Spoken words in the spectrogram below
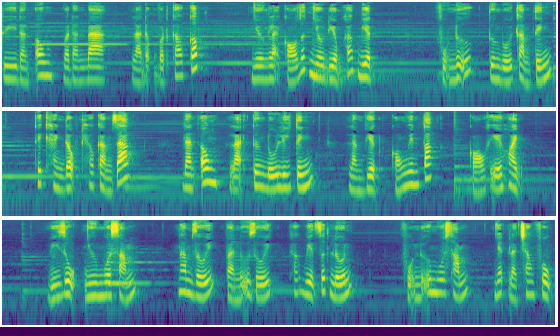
Tuy đàn ông và đàn bà là động vật cao cấp, nhưng lại có rất nhiều điểm khác biệt. Phụ nữ tương đối cảm tính, thích hành động theo cảm giác đàn ông lại tương đối lý tính, làm việc có nguyên tắc, có kế hoạch. Ví dụ như mua sắm, nam giới và nữ giới khác biệt rất lớn. Phụ nữ mua sắm, nhất là trang phục,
